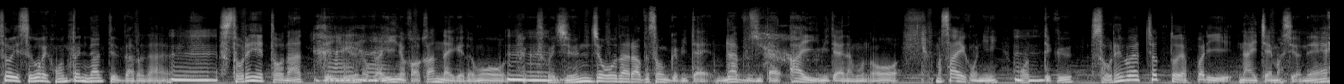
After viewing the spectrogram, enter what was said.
そういうすごい本当になんて言うんだろうな、うん。ストレートなっていうのがいいのか分かんないけども、はいはい。なんかすごい純情なラブソングみたいラブみたい愛みたいなものを、まあ、最後に持ってく、それはちょっとやっぱり泣いちゃいますよね。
